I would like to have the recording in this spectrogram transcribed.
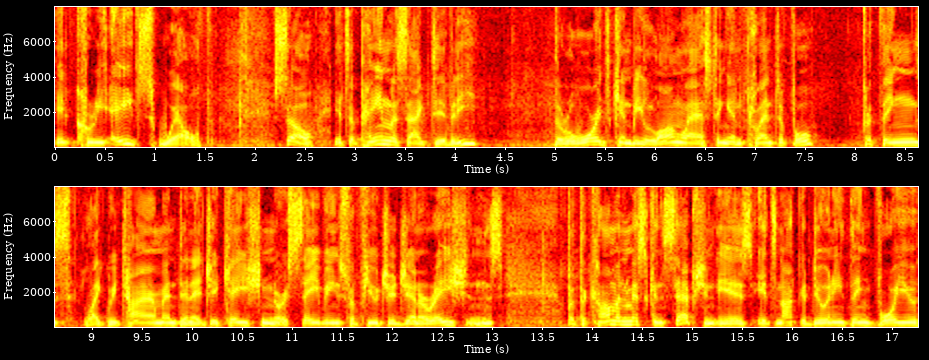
It creates wealth. So it's a painless activity. The rewards can be long lasting and plentiful for things like retirement and education or savings for future generations. But the common misconception is it's not going to do anything for you.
